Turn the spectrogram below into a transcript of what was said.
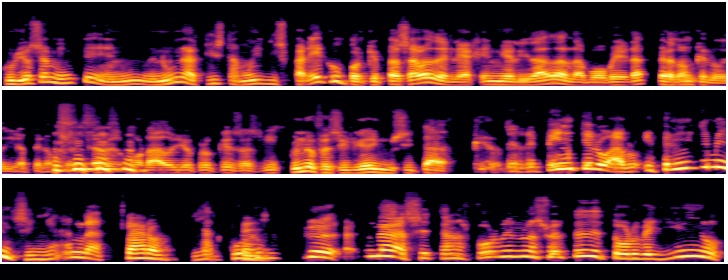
Curiosamente, en, en, un artista muy disparejo, porque pasaba de la genialidad a la bobera, perdón que lo diga, pero, Chávez Morado yo creo que es así, con una facilidad inusitada. Pero de repente lo abro y permíteme enseñarla. Claro. La columna se transforma en una suerte de torbellino,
